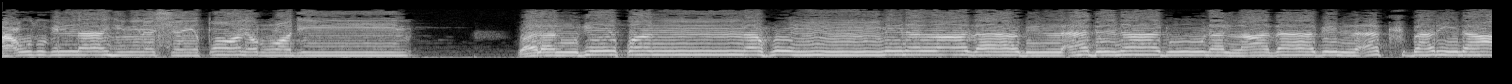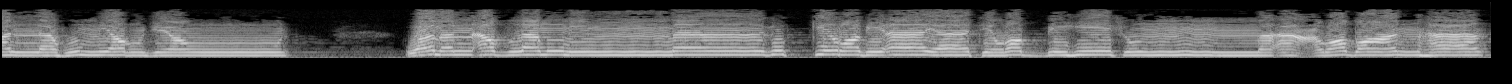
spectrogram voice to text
أعوذ بالله من الشيطان الرجيم. ولنذيقنهم من العذاب الأدنى دون العذاب الأكبر لعلهم يرجعون. ومن أظلم ممن ذكر بآيات ربه ثم أعرض عنها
